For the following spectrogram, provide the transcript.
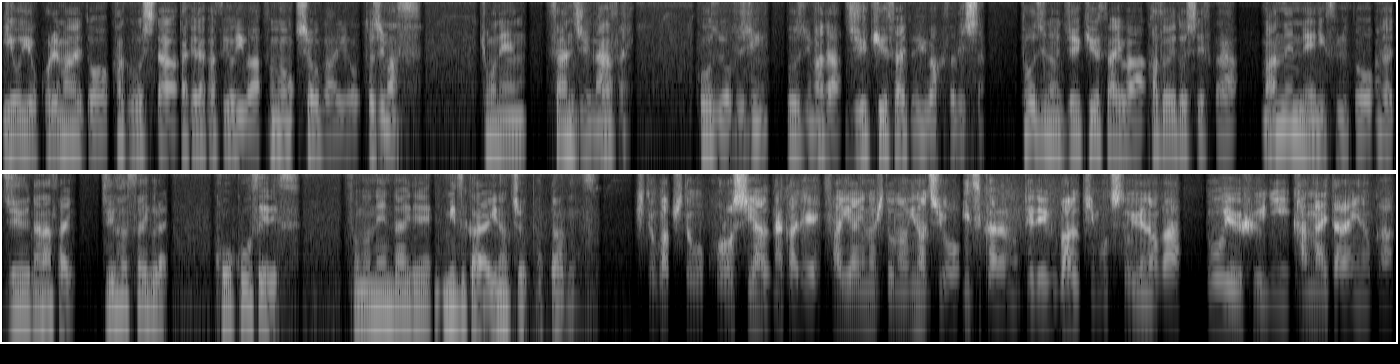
いよいよこれまでと覚悟した武田勝頼はその生涯を閉じます。去年37歳。北条夫人、当時まだ19歳という若さでした。当時の19歳は数え年ですから、万年齢にするとまだ17歳、18歳ぐらい。高校生です。その年代で自ら命を絶ったわけです。人が人を殺し合う中で最愛の人の命を自らの手で奪う気持ちというのがどういうふうに考えたらいいのか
